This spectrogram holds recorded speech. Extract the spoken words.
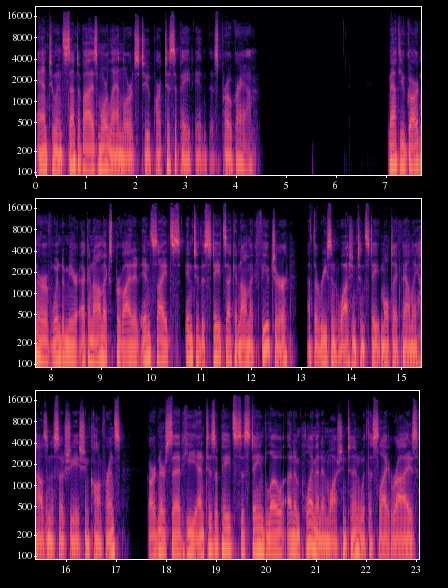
and to incentivize more landlords to participate in this program. Matthew Gardner of Windermere Economics provided insights into the state's economic future at the recent Washington State Multifamily Housing Association conference. Gardner said he anticipates sustained low unemployment in Washington with a slight rise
